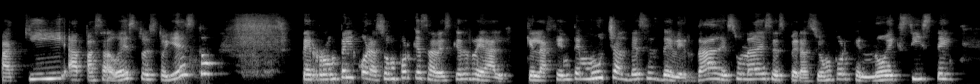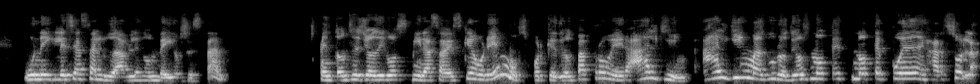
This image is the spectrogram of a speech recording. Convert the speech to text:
Aquí ha pasado esto, esto y esto te rompe el corazón porque sabes que es real, que la gente muchas veces de verdad es una desesperación porque no existe una iglesia saludable donde ellos están. Entonces yo digo, mira, sabes que oremos porque Dios va a proveer a alguien, a alguien maduro. Dios no te, no te puede dejar sola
